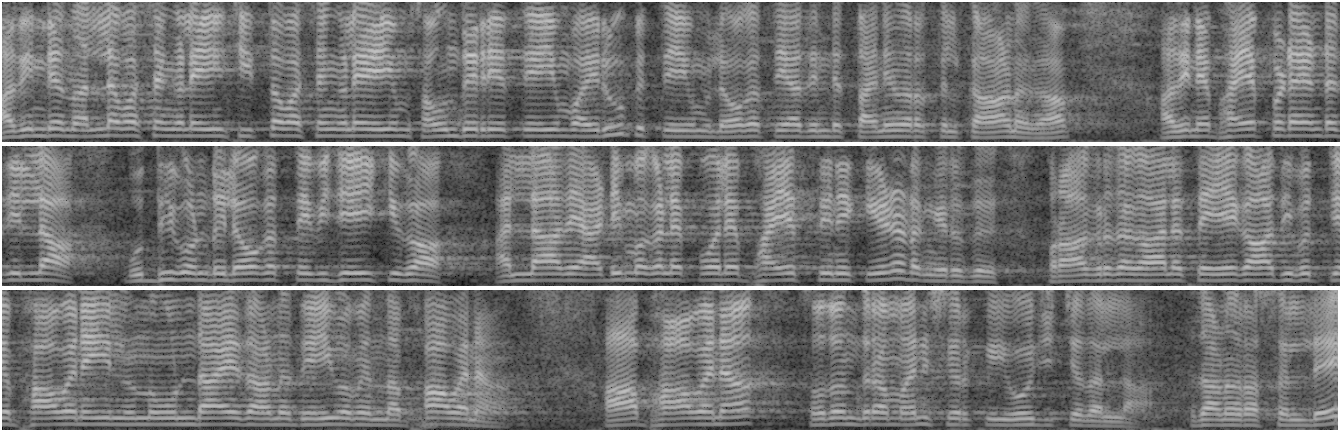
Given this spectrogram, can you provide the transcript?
അതിന്റെ നല്ല വശങ്ങളെയും ചീത്തവശങ്ങളെയും സൗന്ദര്യത്തെയും വൈരൂപ്യത്തെയും ലോകത്തെ അതിന്റെ തനിനിറത്തിൽ കാണുക. അതിനെ ഭയപ്പെടേണ്ടതില്ല. ബുദ്ധി കൊണ്ട് ലോകത്തെ വിജയിക്കുക. അല്ലാതെ അടിമകളെ പോലെ ഭയത്തിന് കീഴടങ്ങരുത്. പ്രാകൃതകാലത്തെ ഏകാധിപത്യ ഭാവനയിൽ നിന്നും ഉണ്ടായതാണ് ദൈവമെന്ന ഭാവന. ആ ഭാവന സ്വതന്ത്ര മനുഷ്യർക്ക് യോജിച്ചതല്ല. ഇതാണ് റസലിന്റെ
